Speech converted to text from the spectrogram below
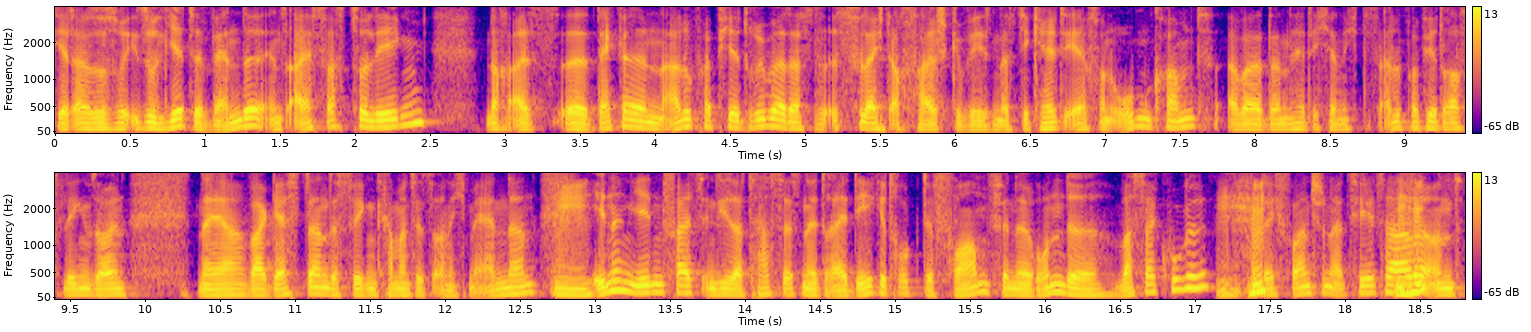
Die hat also so isolierte Wände ins Eisfach zu legen, noch als äh, Deckel ein Alupapier drüber. Das ist vielleicht auch falsch gewesen, dass die Kälte eher von oben kommt, aber dann hätte ich ja nicht das Alupapier drauflegen sollen. Naja, war gestern, deswegen kann man es jetzt auch nicht mehr ändern. Mhm. Innen jedenfalls in dieser Tasse ist eine 3D gedruckte Form für eine runde Wasserkugel, mhm. von der ich vorhin schon erzählt habe. Mhm. Und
